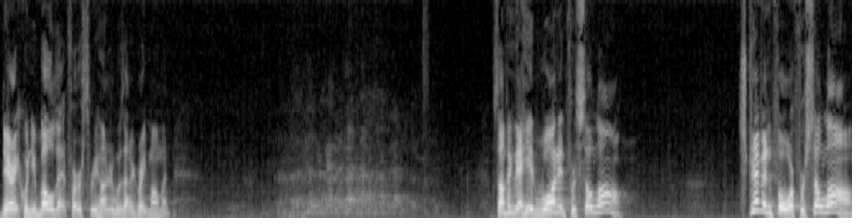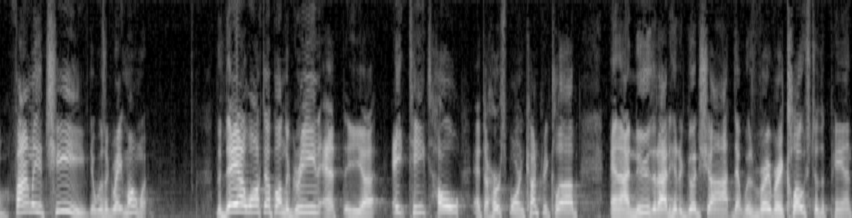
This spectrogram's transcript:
Derek, when you bowled that first 300, was that a great moment? Something that he had wanted for so long, striven for for so long, finally achieved. It was a great moment. The day I walked up on the green at the uh, 18th hole at the Hurstbourne Country Club and I knew that I'd hit a good shot that was very, very close to the pin,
